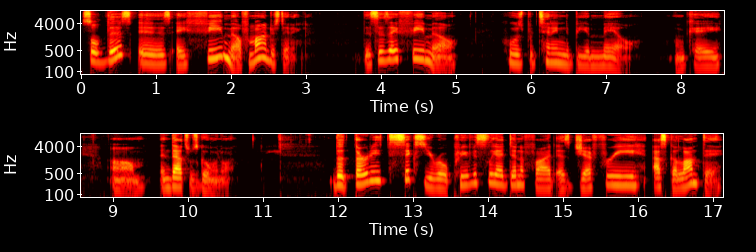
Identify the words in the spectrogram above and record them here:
So this is a female, from my understanding. This is a female who is pretending to be a male. Okay. Um, and that's what's going on. The 36 year old previously identified as Jeffrey Escalante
